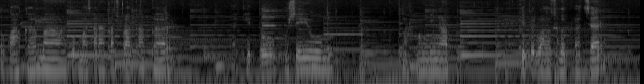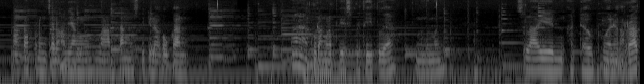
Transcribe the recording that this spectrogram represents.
toko agama toko masyarakat surat kabar kayak gitu museum. Nah mengingat begitu luas sumber belajar maka perencanaan yang matang mesti dilakukan. Nah kurang lebih seperti itu ya teman-teman. Selain ada hubungan yang erat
